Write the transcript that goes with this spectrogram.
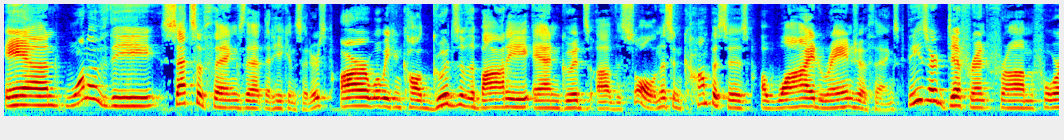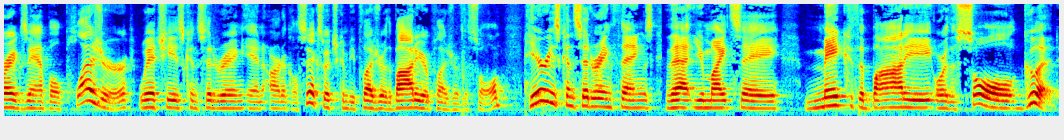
And one of the sets of things that, that he considers are what we can call goods of the body and goods of the soul. And this encompasses a wide range of things. These are different from, for example, pleasure, which he's considering in Article 6, which can be pleasure of the body or pleasure of the soul. Here he's considering things that you might say make the body or the soul good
